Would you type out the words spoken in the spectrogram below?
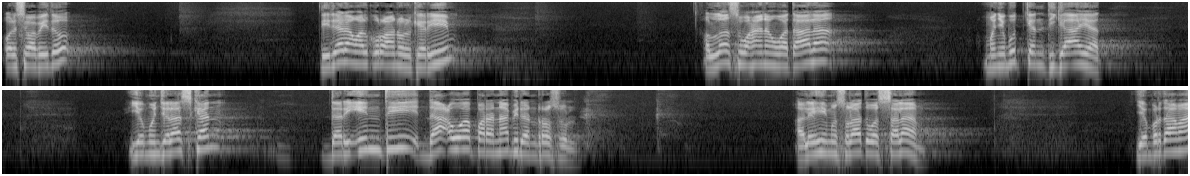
Oleh sebab itu, di dalam Al-Qur'anul Karim Allah Subhanahu wa taala menyebutkan tiga ayat. Yang menjelaskan dari inti dakwah para nabi dan rasul. Alaihi wassalatu wassalam. Yang pertama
